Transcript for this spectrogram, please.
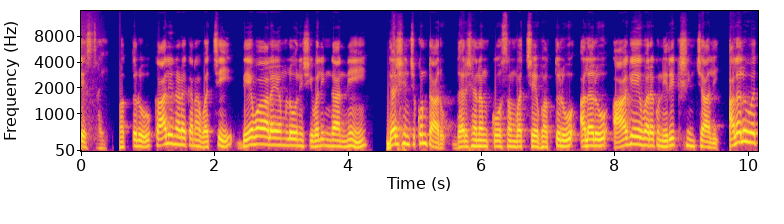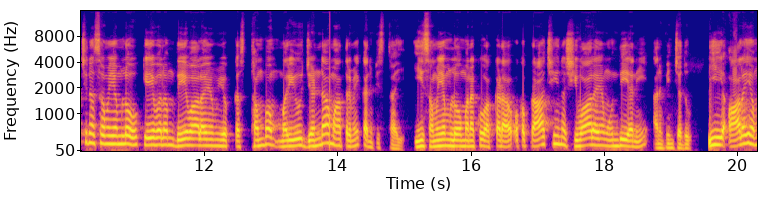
చేస్తాయి. భక్తులు కాలినడకన వచ్చి దేవాలయంలోని శివలింగాన్ని దర్శించుకుంటారు. దర్శనం కోసం వచ్చే భక్తులు అలలు ఆగే వరకు నిరీక్షించాలి. అలలు వచ్చిన సమయంలో కేవలం దేవాలయం యొక్క స్తంభం మరియు జెండా మాత్రమే కనిపిస్తాయి. ఈ సమయంలో మనకు అక్కడ ఒక ప్రాచీన శివాలయం ఉంది అని అనిపించదు. ఈ ఆలయం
